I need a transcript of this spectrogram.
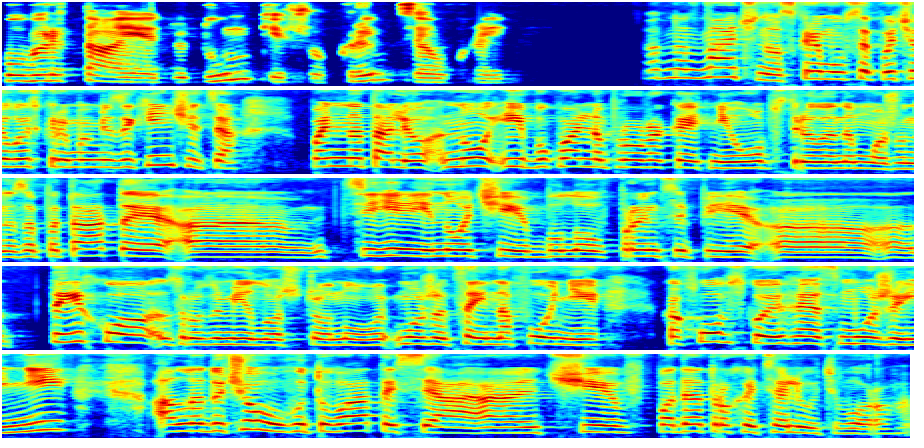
повертає до думки, що Крим це Україна. Однозначно, з Криму все почалось, Кримом і закінчиться. Пані Наталю, ну і буквально про ракетні обстріли не можу не запитати. Е, Цієї ночі було в принципі е, тихо. Зрозуміло, що ну може це і на фоні Каховської ГЕС, може і ні. Але до чого готуватися? Е, Чи впаде трохи ця лють ворога?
